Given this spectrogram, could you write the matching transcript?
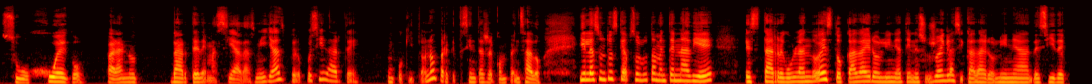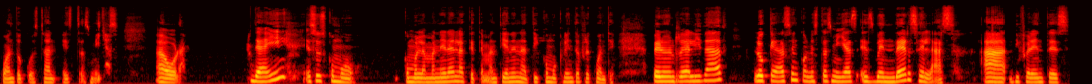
su juego para no darte demasiadas millas, pero pues sí darte un poquito, ¿no? Para que te sientas recompensado. Y el asunto es que absolutamente nadie está regulando esto. Cada aerolínea tiene sus reglas y cada aerolínea decide cuánto cuestan estas millas. Ahora, de ahí, eso es como, como la manera en la que te mantienen a ti como cliente frecuente. Pero en realidad, lo que hacen con estas millas es vendérselas a diferentes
